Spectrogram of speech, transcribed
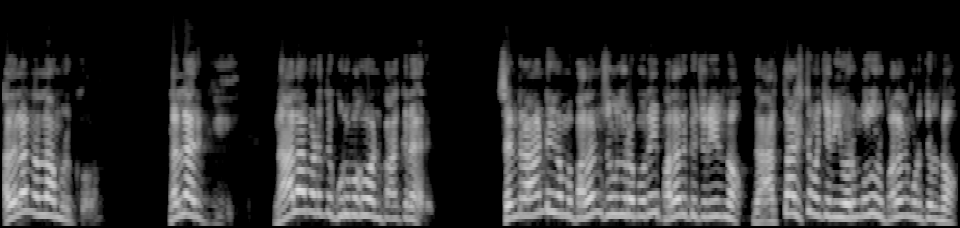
அதெல்லாம் நல்லாமல் இருக்கும். நல்லா இருக்குது நாலாம் இடத்த குரு பகவான் பார்க்குறாரு. சென்ற ஆண்டு நம்ம பலன் சொல்கிற போதே பலருக்கு சொல்லியிருந்தோம். இந்த அர்த்தாஷ்டம சனி வரும்போது ஒரு பலன் கொடுத்துருந்தோம்.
